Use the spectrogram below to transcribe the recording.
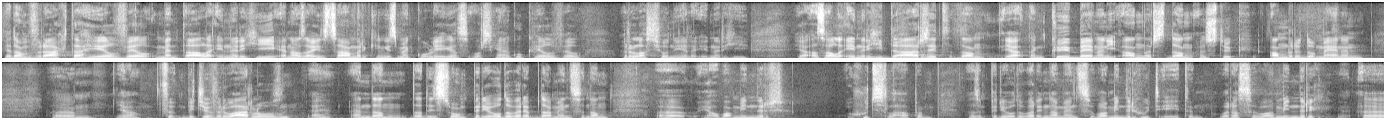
ja, dan vraagt dat heel veel mentale energie en als dat in samenwerking is met collega's, waarschijnlijk ook heel veel relationele energie. Ja, als alle energie daar zit, dan, ja, dan kun je bijna niet anders dan een stuk andere domeinen ehm, ja, een beetje verwaarlozen. Hè? En dan, dat is zo'n periode waarop dat mensen dan uh, ja, wat minder goed slapen. Dat is een periode waarin dat mensen wat minder goed eten, waar ze wat minder uh,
